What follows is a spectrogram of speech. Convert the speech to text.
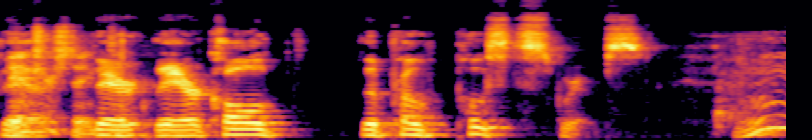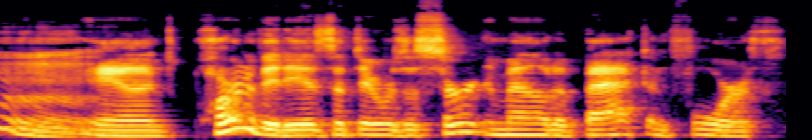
That Interesting. They're they are called the postscripts. Hmm. And part of it is that there was a certain amount of back and forth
